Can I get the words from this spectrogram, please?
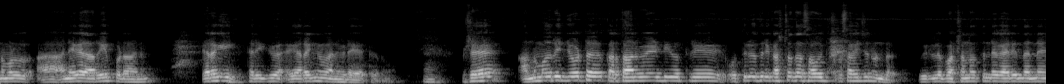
നമ്മൾ അനേകർ അറിയപ്പെടാനും ഇറങ്ങി ധരിക്കുക ഇറങ്ങുവാനും ഇടയായി തീർന്നു. പക്ഷേ അന്ന് മുതൽ ഇങ്ങോട്ട് കർത്താവിന് വേണ്ടി ഒത്തിരി ഒത്തിരി ഒത്തിരി കഷ്ടത സഹിച്ചിട്ടുണ്ട്. വീട്ടിലെ ഭക്ഷണത്തിന്റെ കാര്യം തന്നെ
